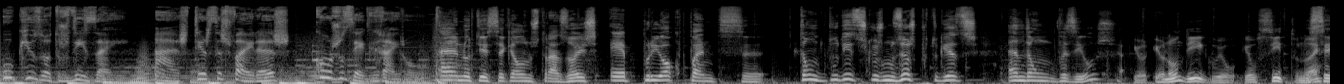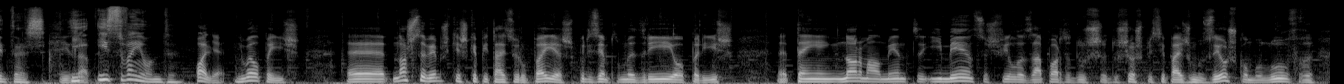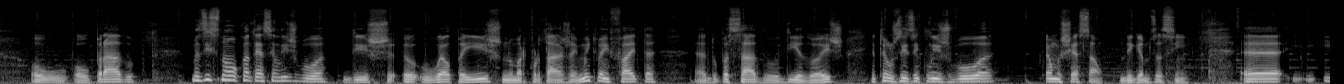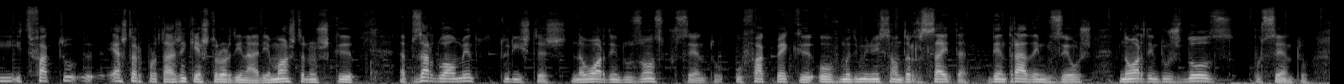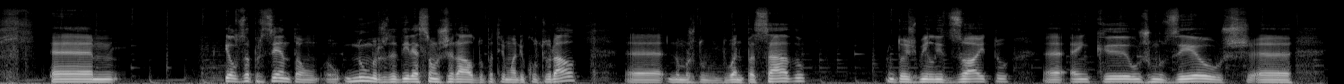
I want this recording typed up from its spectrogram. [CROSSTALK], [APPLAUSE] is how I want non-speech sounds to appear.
O que os outros dizem, às terças-feiras, com José Guerreiro. A notícia que ela nos traz hoje é preocupante. Então, tu dizes que os museus portugueses andam vazios? Eu, eu não digo, eu, eu cito, não é? Citas. Exato. E isso vem onde? Olha, no El País, uh, nós sabemos que as capitais europeias, por exemplo, Madrid ou Paris, uh, têm normalmente imensas filas à porta dos, dos seus principais museus, como o Louvre ou, ou o Prado. Mas isso não acontece em Lisboa, diz uh, o El País, numa reportagem muito bem feita do passado dia 2. Então eles dizem que Lisboa é uma exceção, digamos assim. Uh, e, de facto, esta reportagem, que é extraordinária, mostra-nos que, apesar do aumento de turistas na ordem dos 11%, o facto é que houve uma diminuição da receita de entrada em museus na ordem dos 12%. Uh, eles apresentam números da Direção-Geral do Património Cultural, uh, números do, do ano passado, 2018, em que os museus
